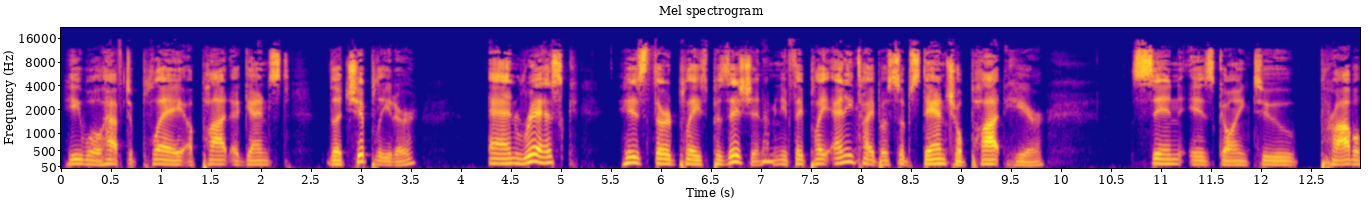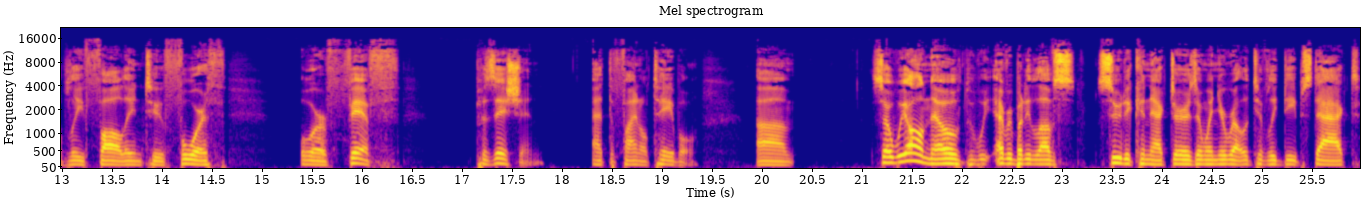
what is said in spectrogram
he will have to play a pot against the chip leader and risk his third place position. I mean, if they play any type of substantial pot here, Cynn is going to probably fall into fourth or fifth position at the final table. Um, so we all know that we, everybody loves suited connectors, and when you're relatively deep stacked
